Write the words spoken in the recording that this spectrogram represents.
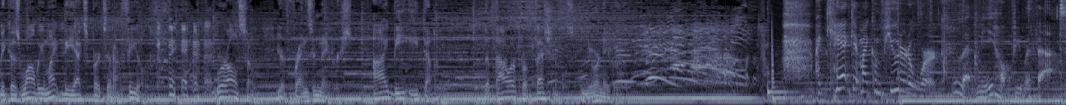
Because while we might be experts in our field, we're also your friends and neighbors. IBEW, the power professionals in your neighborhood. I can't get my computer to work. Let me help you with that.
